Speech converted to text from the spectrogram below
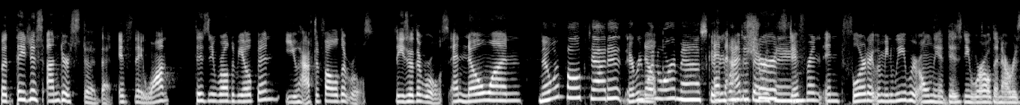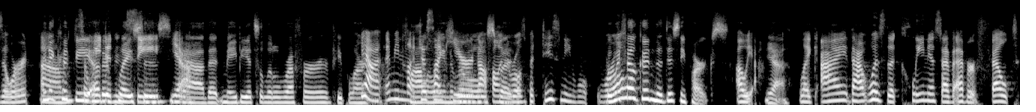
but they just understood that if they want Disney World to be open, you have to follow the rules. These are the rules. And no one No one balked at it. Everyone No. wore a mask. Everyone and I'm sure everything. it's different in Florida. I mean, we were only at Disney World in our resort. And it um, could be so other places, see- yeah. yeah. that maybe it's a little rougher. People aren't. Yeah, I mean, like just like here, not rules, following the rules, but Disney Wo- But we felt good in the Disney parks. oh yeah, Yeah. like I that was the cleanest I've ever felt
